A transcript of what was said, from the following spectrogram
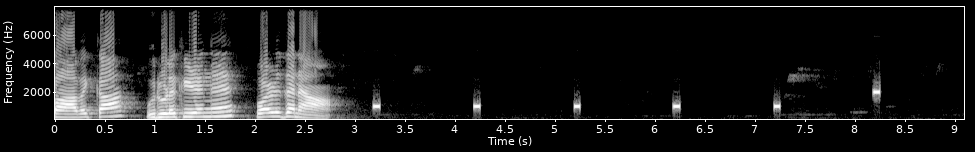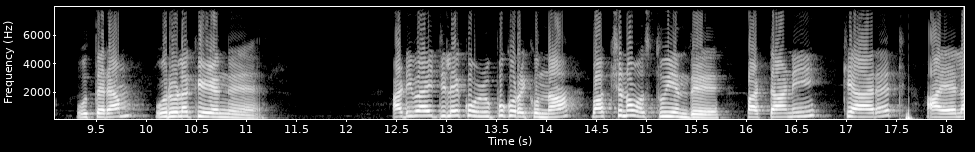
പാവയ്ക്ക ഉരുളക്കിഴങ്ങ് വഴുതന. ഉത്തരം ഉരുളക്കിഴങ്ങ്. അടിവയറ്റിലെ കൊഴുപ്പ് കുറയ്ക്കുന്ന ഭക്ഷണ വസ്തു എന്ത്? പട്ടാണി ക്യാരറ്റ് അയല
